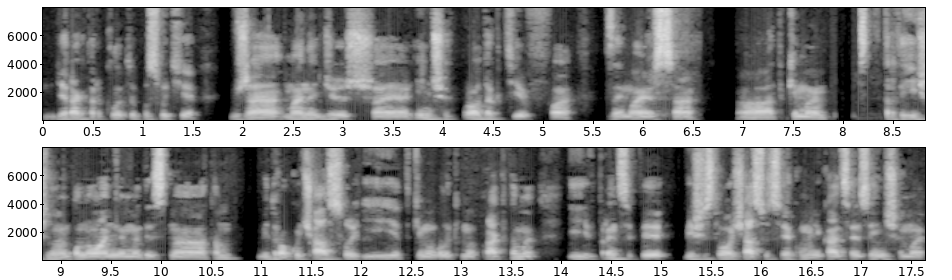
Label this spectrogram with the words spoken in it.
директор, коли ти, по суті, вже менеджиш е, інших продуктів, е, займаєшся такими стратегічними плануваннями десь на там від року часу і такими великими проектами. І, в принципі, більшість свого часу це є комунікація з іншими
